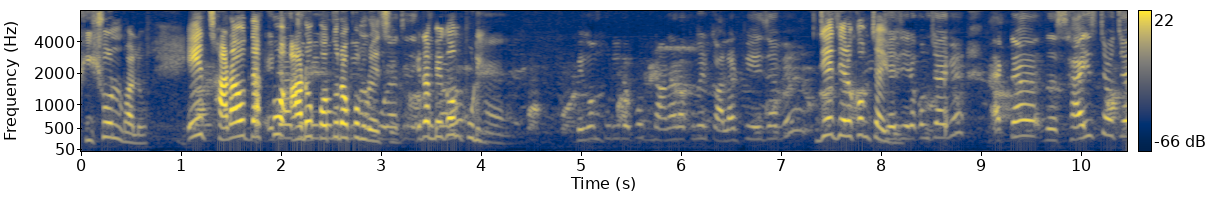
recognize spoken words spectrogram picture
ভীষণ ভালো। এছাড়াও দেখো আরও কত রকম রয়েছে। এটা বেগমপুরি। পারো। হ্যাঁ বেগমপুরির ওপর নানা রকমের কালার পেয়ে যাবে। যে যেরকম যে চাইবে। যেরকম চাইবে একটা সাইজটা হচ্ছে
